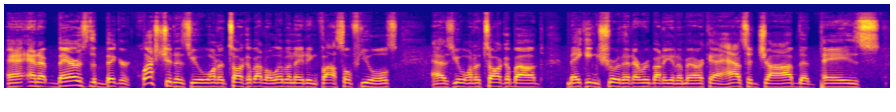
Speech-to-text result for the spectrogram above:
And, and it bears the bigger question as you want to talk about eliminating fossil fuels, as you want to talk about making sure that everybody in America has a job that pays –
